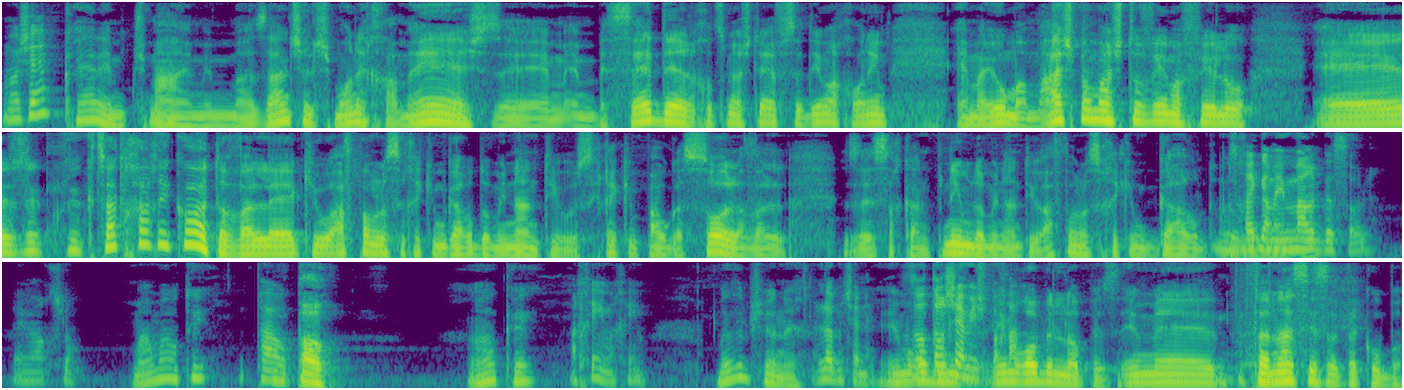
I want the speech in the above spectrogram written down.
משה? כן, הם, תשמע, הם עם מאזן של 8-5, זה- הם, הם בסדר, חוץ מהשתי ההפסדים האחרונים, הם היו ממש ממש טובים אפילו. אה, זה קצת חריקות, אבל אה, כי הוא אף פעם לא שיחק עם גארד דומיננטי, הוא שיחק עם פאו גסול, אבל זה שחקן פנים דומיננטי, הוא אף פעם לא שיחק עם גארד דומיננטי. הוא משחק גם עם מרק גסול, עם אח שלו. מה אמרתי? פאו, פאו. אוקיי, אחים, אחים. מה זה משנה? לא משנה, זה אותו שם משפחה. עם רובין לופז, עם אה, תנאסיס אנטטוקומפו.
